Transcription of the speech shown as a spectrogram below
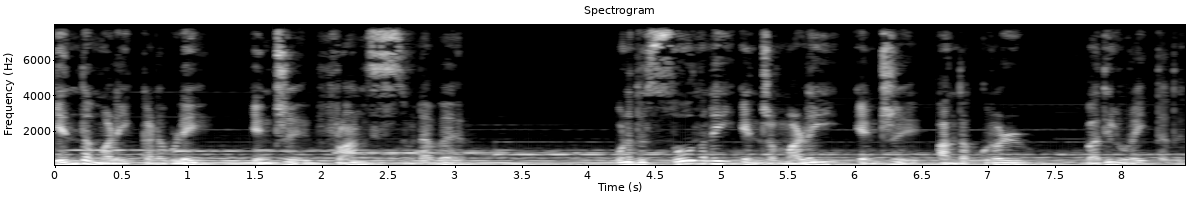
எந்த மலை கடவுளே என்று பிரான்சிஸ் வினவ உனது சோதனை என்ற மலை என்று அந்த குரல் பதில் உரைத்தது.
